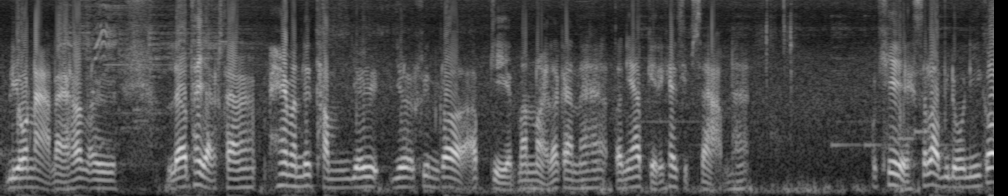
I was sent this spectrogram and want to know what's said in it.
บเลียวหนาดนะครับเออ แล้วถ้าอยากทำให้มันได้ทำเยอะเยอะขึ้นก็อัปเกรดมันหน่อยแล้วกันนะฮะ ตอนนี้อัปเกรดได้แค่ 13 นะฮะ โอเคสำหรับวิดีโอนี้ก็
